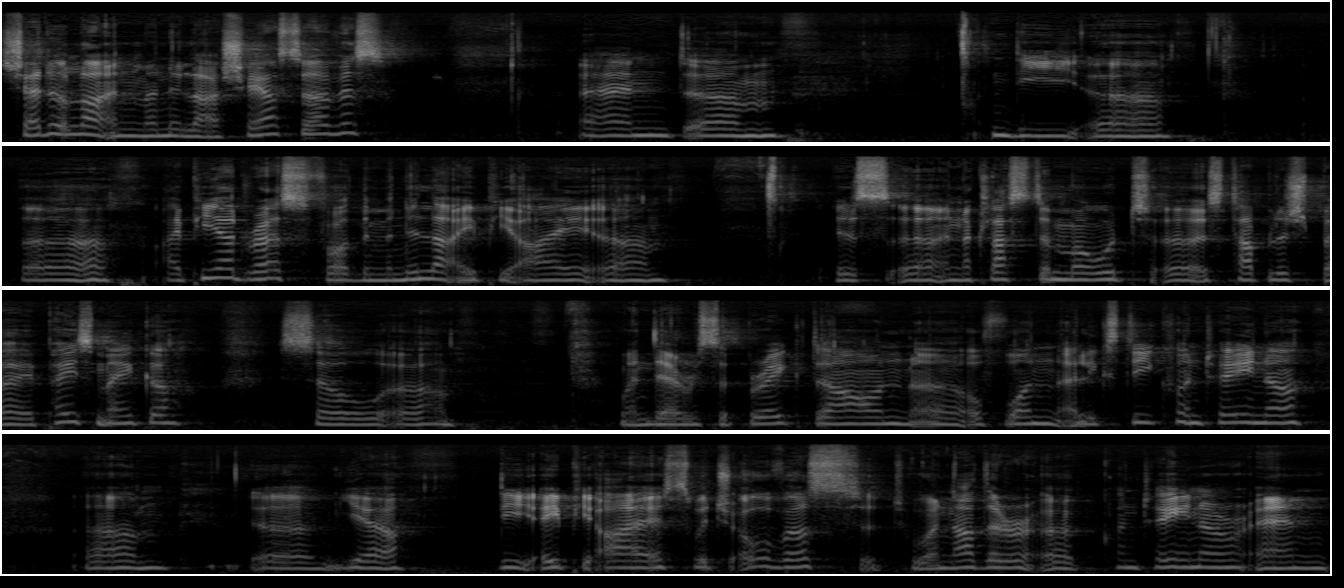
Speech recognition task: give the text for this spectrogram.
scheduler and Manila share service. And um, the uh, uh, IP address for the Manila API um, is uh, in a cluster mode uh, established by Pacemaker. So uh, when there is a breakdown of one LXD container, um, yeah, the API switch overs to another container and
